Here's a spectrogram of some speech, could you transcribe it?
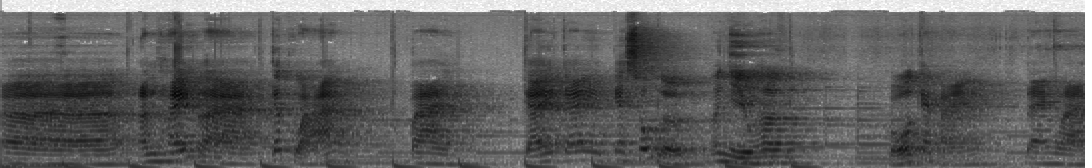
À, anh thấy là kết quả và cái cái cái số lượng nó nhiều hơn của các bạn đang làm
